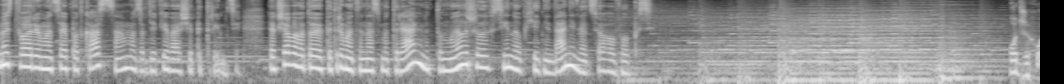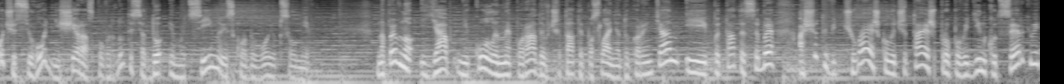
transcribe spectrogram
Ми створюємо цей подкаст саме завдяки вашій підтримці. Якщо ви готові підтримати нас матеріально, то ми лишили всі необхідні дані для цього в описі. Отже, хочу сьогодні ще раз повернутися до емоційної складової псалмів. Напевно, я б ніколи не порадив читати послання до коринтян і питати себе, а що ти відчуваєш, коли читаєш про поведінку церкві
